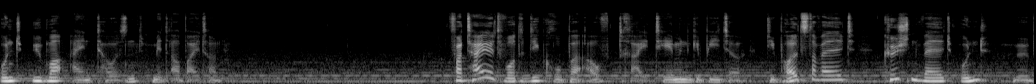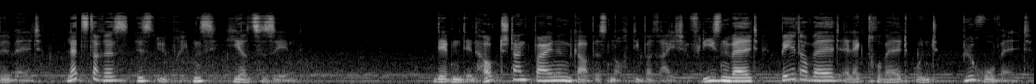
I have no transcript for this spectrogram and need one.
und über 1000 Mitarbeitern. Verteilt wurde die Gruppe auf drei Themengebiete, die Polsterwelt, Küchenwelt und Möbelwelt. Letzteres ist übrigens hier zu sehen. Neben den Hauptstandbeinen gab es noch die Bereiche Fliesenwelt, Bäderwelt, Elektrowelt und Bürowelt.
